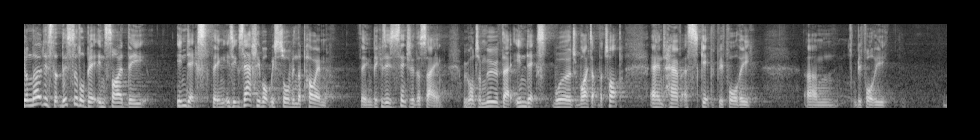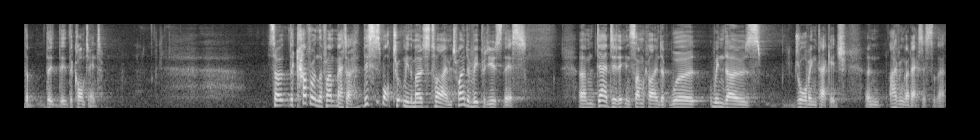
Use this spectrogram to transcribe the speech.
You'll notice that this little bit inside the index thing is exactly what we saw in the poem thing because it's essentially the same. We want to move that index word right up the top and have a skip before the, um, before the, the, the, the, content. So the cover and the front matter, this is what took me the most time, trying to reproduce this. Um, Dad did it in some kind of Word, Windows drawing package, and I haven't got access to that.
